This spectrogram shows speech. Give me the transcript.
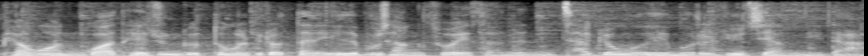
병원과 대중교통을 비롯한 일부 장소에서는 착용 의무를 유지합니다.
